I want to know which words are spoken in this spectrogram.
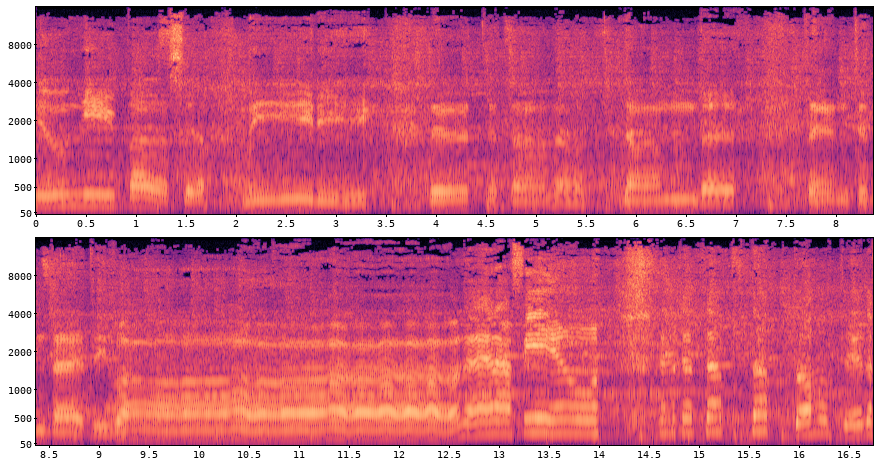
universal needy. Do the tunnel number ten ten thirty one, and I feel that the top top top that I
